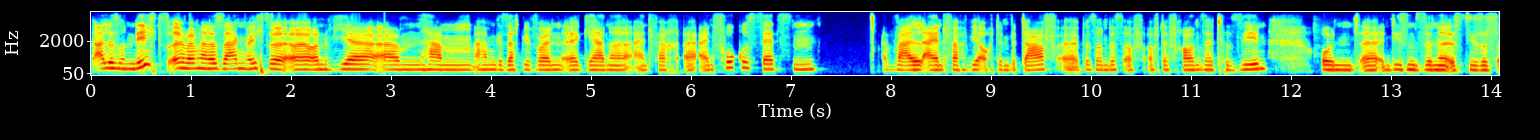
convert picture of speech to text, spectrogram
alles und nichts, äh, wenn man das sagen möchte. Äh, und wir ähm, haben, haben gesagt, wir wollen äh, gerne einfach äh, einen Fokus setzen weil einfach wir auch den Bedarf äh, besonders auf, auf der Frauenseite sehen. Und äh, in diesem Sinne ist dieses,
